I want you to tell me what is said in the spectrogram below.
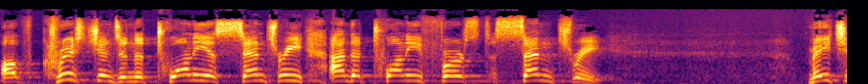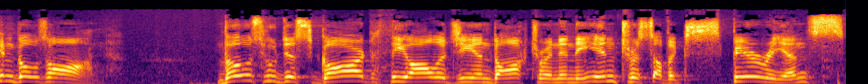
of Christians in the 20th century and the 21st century. Machen goes on. Those who discard theology and doctrine in the interest of experience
